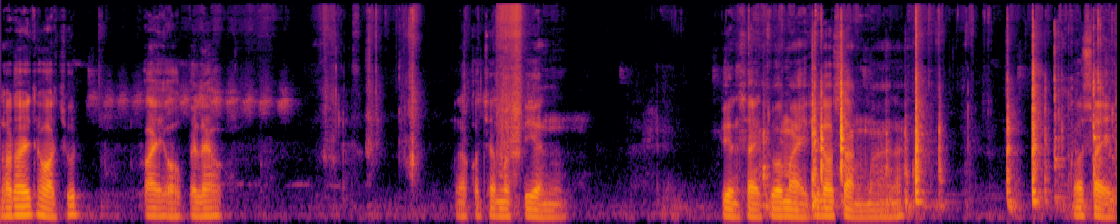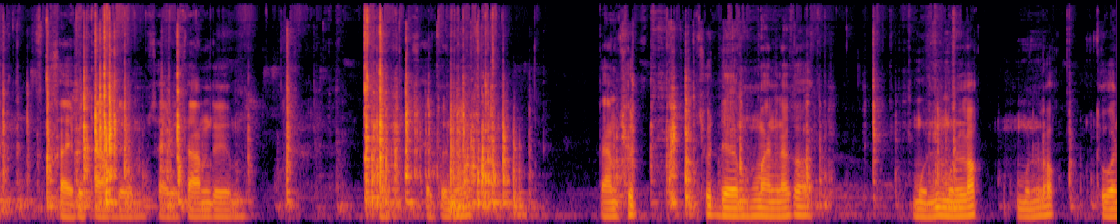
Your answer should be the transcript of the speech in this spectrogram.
เราได้ถอดชุดไฟออกไปแล้ว เราก็จะมาเปลี่ยน เปลี่ยนใส่ตัวใหม่ที่เราสั่งมานะ ก็ใส่ใส่ไปตามเดิม ใส่ไปตามเดิม ใส่ตัวนี้ ตามชุดชุดเดิมของมันแล้วก็หมุนหมุนล็อก หมุนล็อกทวน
